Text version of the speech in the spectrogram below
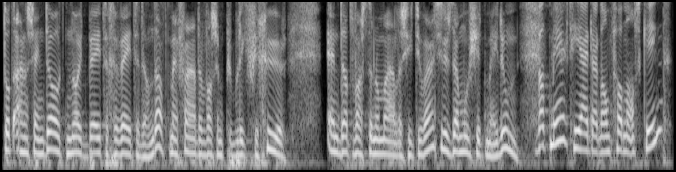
tot aan zijn dood nooit beter geweten dan dat. Mijn vader was een publiek figuur. En dat was de normale situatie, dus daar moest je het mee doen. Wat merkte jij daar dan van als kind?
